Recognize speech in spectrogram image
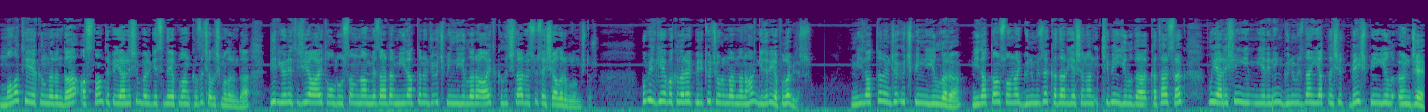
Malatya yakınlarında Aslantepe yerleşim bölgesinde yapılan kazı çalışmalarında bir yöneticiye ait olduğu sanılan mezarda milattan önce 3000'li yıllara ait kılıçlar ve süs eşyaları bulunmuştur. Bu bilgiye bakılarak 1-2-3 yorumlarından hangileri yapılabilir? Milattan önce 3000'li yıllara, milattan sonra günümüze kadar yaşanan 2000 yılı da katarsak bu yerleşim yerinin günümüzden yaklaşık 5000 yıl önce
